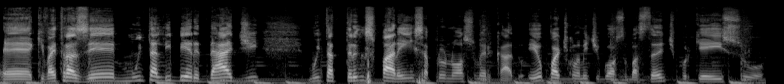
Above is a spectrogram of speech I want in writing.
é, que vai trazer muita liberdade muita transparência para o nosso mercado. Eu, particularmente, gosto bastante, porque isso,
